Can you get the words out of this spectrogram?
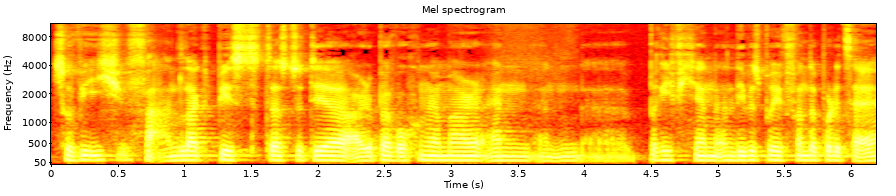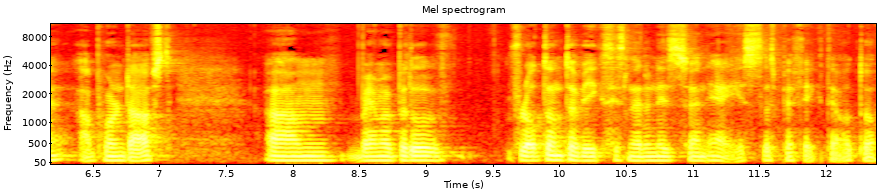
so wie ich veranlagt bist, dass du dir alle paar Wochen einmal ein, ein äh, Briefchen, ein Liebesbrief von der Polizei abholen darfst, ähm, weil man ein bisschen flotter unterwegs ist, ne, dann ist so ein RS das perfekte Auto.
